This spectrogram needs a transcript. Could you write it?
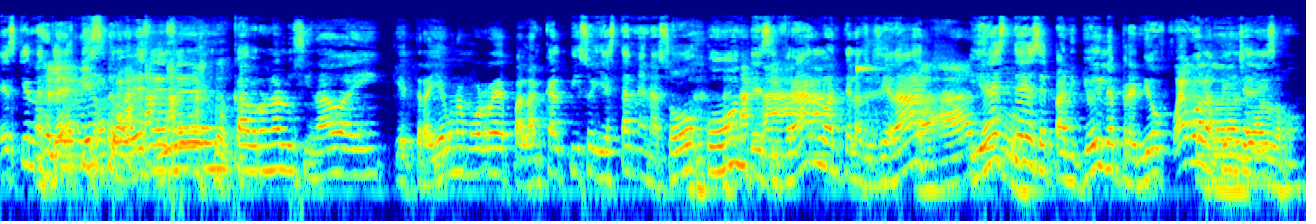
es que en El aquel tiempo hubo un cabrón alucinado ahí que traía una morra de palanca al piso y esta amenazó con descifrarlo ante la sociedad. Ajá, y sí. este se paniqueó y le prendió fuego a la pinche disco.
